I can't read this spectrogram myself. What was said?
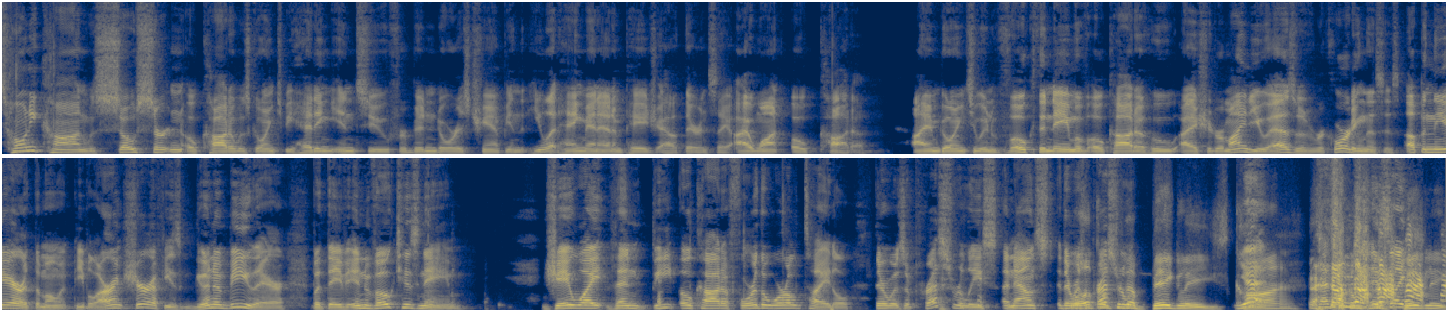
Tony Khan was so certain Okada was going to be heading into Forbidden Door as champion that he let Hangman Adam Page out there and say, I want Okada. I am going to invoke the name of Okada, who I should remind you, as of recording this, is up in the air at the moment. People aren't sure if he's gonna be there, but they've invoked his name. Jay White then beat Okada for the world title. There was a press release announced. There was Welcome a press to release. the big leagues. Yeah. That's Welcome it's like big leagues.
